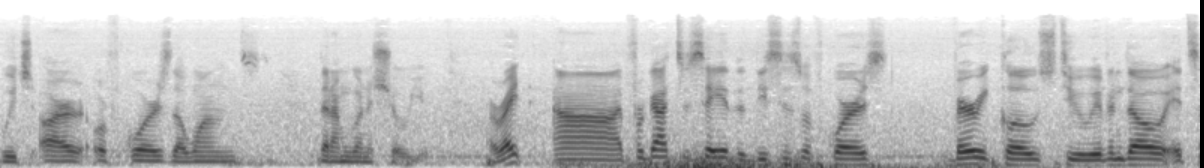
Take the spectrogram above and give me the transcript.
which are of course the ones that I'm gonna show you. Alright uh, I forgot to say that this is of course very close to, even though it's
